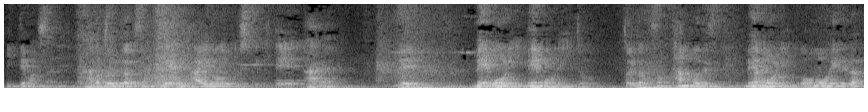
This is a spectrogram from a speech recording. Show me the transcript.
言ってましたね、はい。まあ、とにかくその部屋に入ろうとしてきて、はい。でメモリーメモリーと。とにかくその単語ですね。メモリー、思い出だと。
